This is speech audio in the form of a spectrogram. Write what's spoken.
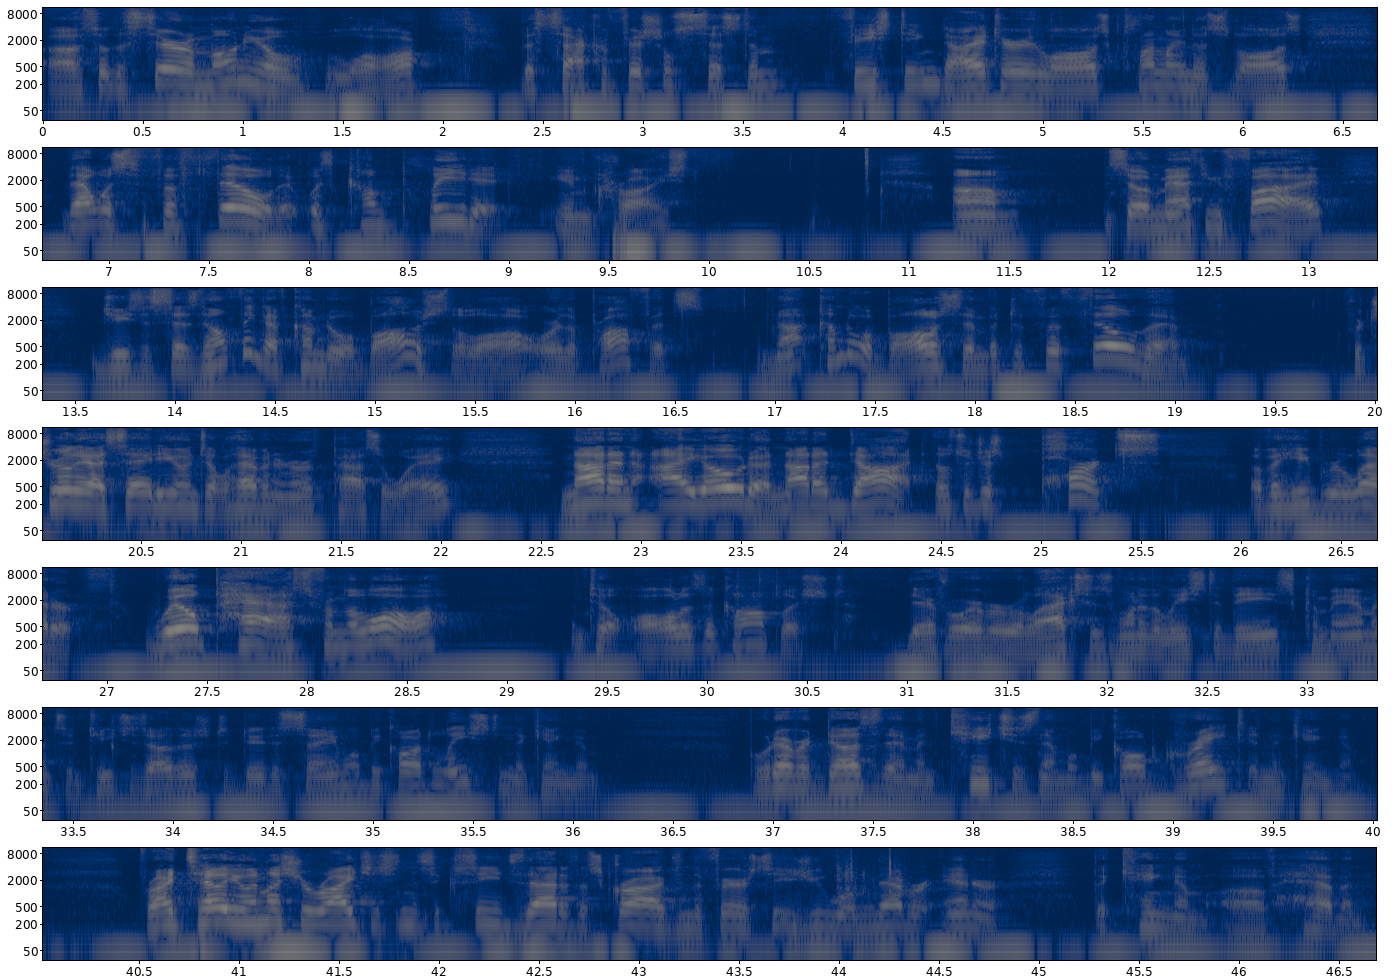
Uh, so the ceremonial law, the sacrificial system, feasting, dietary laws, cleanliness laws, that was fulfilled. It was completed in Christ. Um, so in Matthew 5, Jesus says, Don't think I've come to abolish the law or the prophets. I've not come to abolish them, but to fulfill them. For truly I say to you, until heaven and earth pass away, not an iota, not a dot, those are just parts of a Hebrew letter, will pass from the law until all is accomplished. Therefore, whoever relaxes one of the least of these commandments and teaches others to do the same will be called least in the kingdom. But whoever does them and teaches them will be called great in the kingdom. For I tell you, unless your righteousness exceeds that of the scribes and the Pharisees, you will never enter the kingdom of heaven.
